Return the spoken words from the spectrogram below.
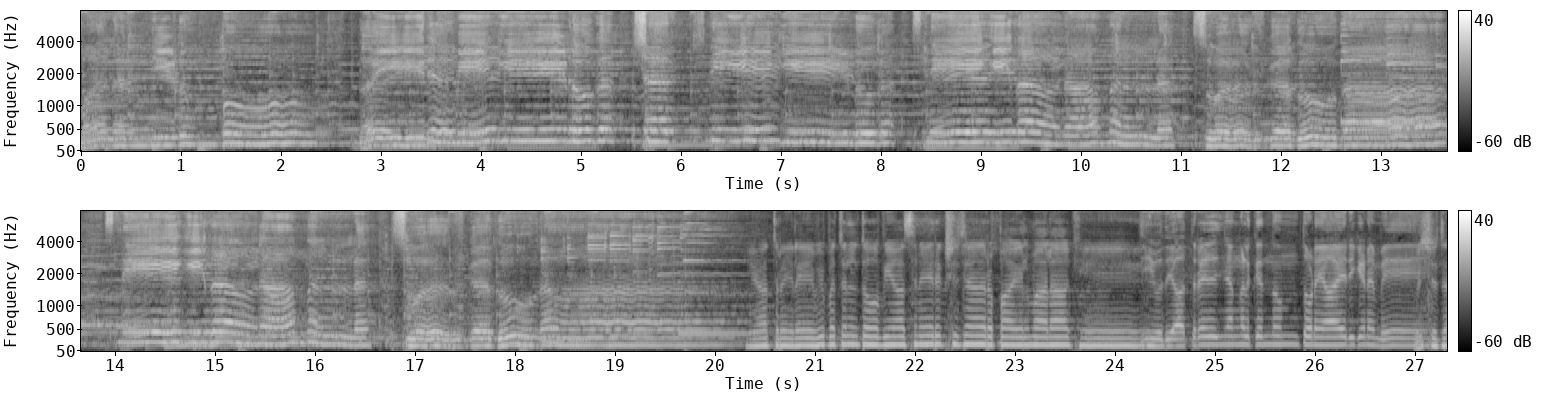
വലഞ്ഞിടുമ്പോൾ ധൈര്യമേകിടുക ശക്തിയെ കീടുക സ്നേഹിതനാം നല്ല സ്വർഗദൂത സ്നേഹിതനാം നല്ല സ്വർഗദൂത. യാത്രയിലെ വിപത്തിൽ തോബിയാസിനെ രക്ഷിച്ച റപ്പായിൽ മാലാഖേ. ജീവിതയാത്രയിൽ ഞങ്ങൾക്കെന്നും തുണയായിരിക്കണമേ. വിശുദ്ധ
